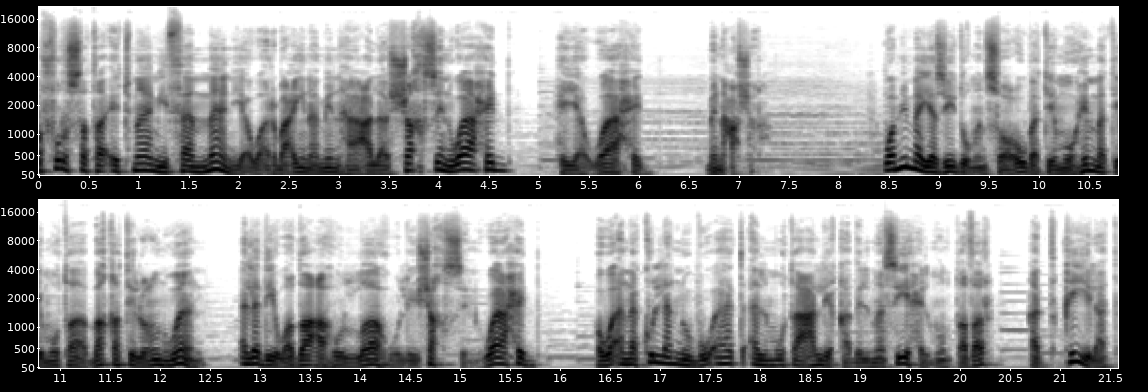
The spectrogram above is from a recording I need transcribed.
فرصة إتمام ثمانية وأربعين منها على شخص واحد هي واحد من عشرة. ومما يزيد من صعوبة مهمة مطابقة العنوان الذي وضعه الله لشخص واحد هو أن كل النبوءات المتعلقة بالمسيح المنتظر قد قيلت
